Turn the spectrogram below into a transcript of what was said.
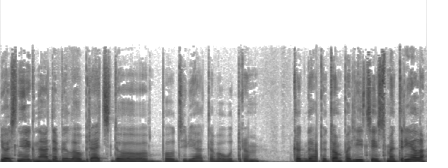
И снег надо было убрать до полдевятого утром когда потом полиция смотрела.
